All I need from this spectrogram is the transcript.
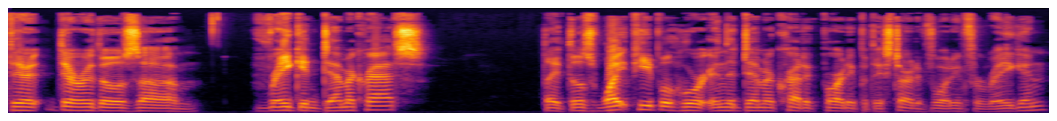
there there were those um Reagan Democrats, like those white people who were in the Democratic Party, but they started voting for Reagan.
